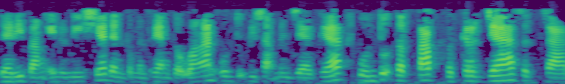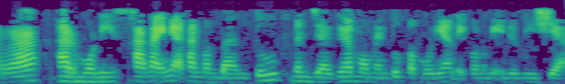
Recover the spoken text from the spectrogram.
dari Bank Indonesia dan Kementerian Keuangan untuk bisa menjaga untuk untuk tetap bekerja secara harmonis karena ini akan membantu menjaga momentum pemulihan ekonomi Indonesia.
